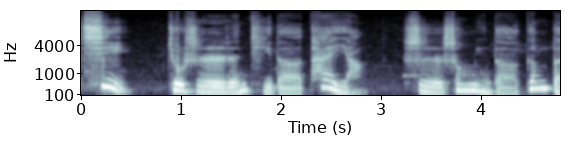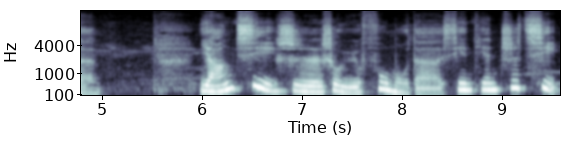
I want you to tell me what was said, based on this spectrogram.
气就是人体的太阳，是生命的根本。阳气是受于父母的先天之气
